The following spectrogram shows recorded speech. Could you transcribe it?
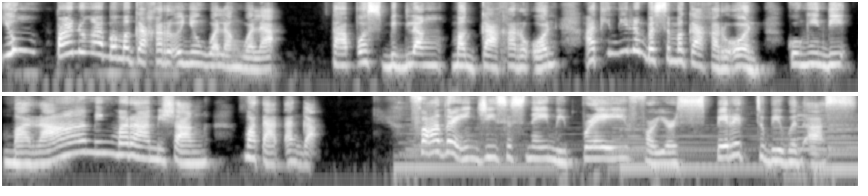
Yung paano nga ba magkakaroon yung walang-wala? Tapos biglang magkakaroon at hindi lang basta magkakaroon, kung hindi maraming marami siyang matatanggap. Father, in Jesus' name, we pray for your Spirit to be with us.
